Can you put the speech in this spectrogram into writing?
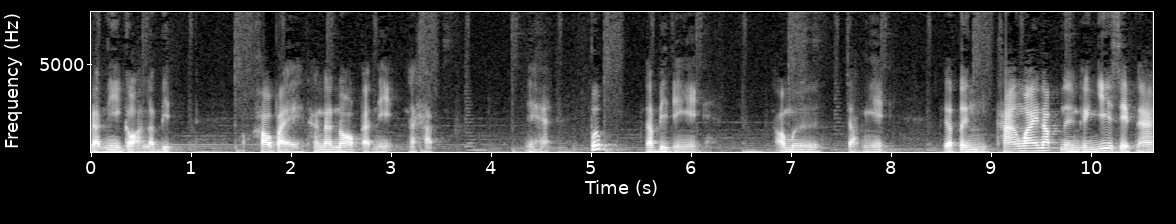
แบบนี้ก่อนแล้วบิดเข้าไปทางด้านนอกแบบนี้นะครับ นี่ฮะปุ๊บแล้วบิดอย่างนี้ เอามือจับงี้ จะตึงค้างไว้นับ1ถึง20 นะ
